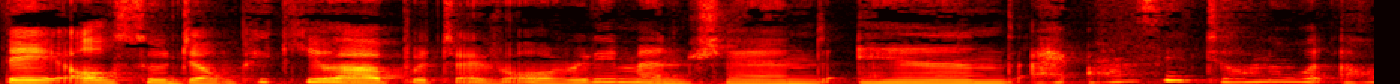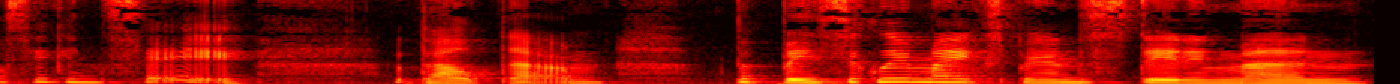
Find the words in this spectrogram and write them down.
They also don't pick you up, which I've already mentioned. And I honestly don't know what else I can say about them. But basically, my experience dating men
